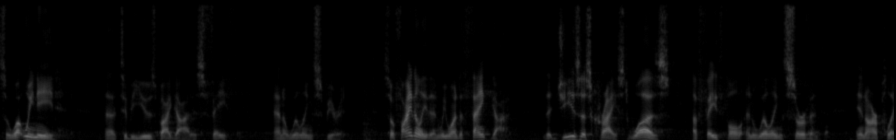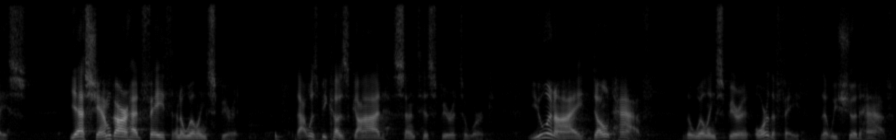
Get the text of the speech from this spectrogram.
So what we need uh, to be used by God is faith and a willing spirit. So finally, then, we want to thank God that Jesus Christ was a faithful and willing servant in our place. Yes, Shamgar had faith and a willing spirit. That was because God sent his spirit to work. You and I don't have the willing spirit or the faith that we should have.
